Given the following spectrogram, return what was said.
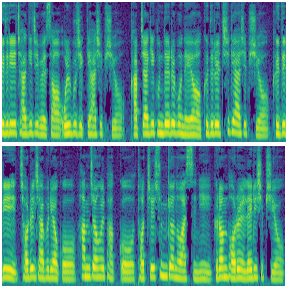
그들이 자기 집에서 올부짖게 하십시오. 갑자기 군대를 보내어 그들을 치게 하십시오. 그들이 저를 잡으려고 함정을 받고 덫을 숨겨 놓았으니 그런 벌을 내리십시오.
